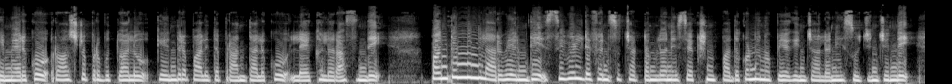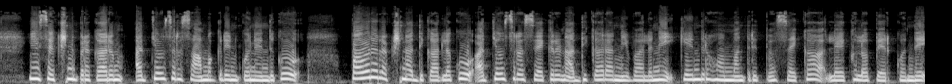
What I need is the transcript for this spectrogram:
ఈ మేరకు రాష్ట ప్రభుత్వాలు కేంద్రపాలిత ప్రాంతాలకు లేఖలు రాసింది. పంతొమ్మిది వందల అరవై ఎనిమిది సివిల్ డిఫెన్స్ చట్టంలోని సెక్షన్ పదకొండును ఉపయోగించాలని సూచించింది. ఈ సెక్షన్ ప్రకారం అత్యవసర సామగ్రిని కొనేందుకు పౌర రక్షణ అధికారులకు అత్యవసర సేకరణ అధికారాన్ని ఇవ్వాలని కేంద్ర హోంమంత్రిత్వ శాఖ లేఖలో పేర్కొంది.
